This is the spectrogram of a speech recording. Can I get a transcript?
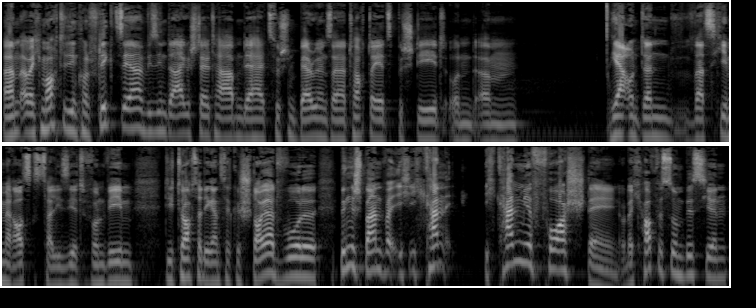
Ähm, aber ich mochte den Konflikt sehr, wie sie ihn dargestellt haben, der halt zwischen Barry und seiner Tochter jetzt besteht und ähm, ja, und dann, was hier mehr rauskristallisiert, von wem die Tochter die ganze Zeit gesteuert wurde. Bin gespannt, weil ich, ich kann, ich kann mir vorstellen, oder ich hoffe es so ein bisschen,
